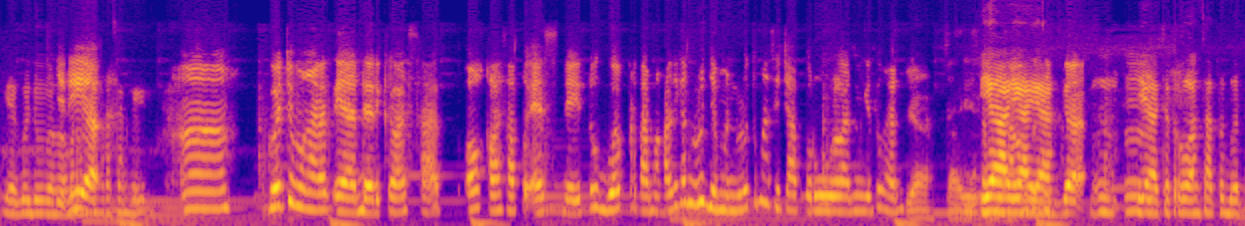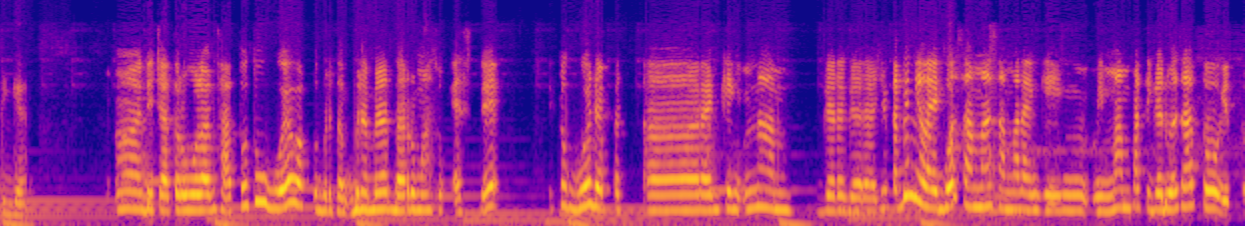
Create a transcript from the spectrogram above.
Ya gue juga Jadi ya- kayak gitu. Eh, gue cuma ngeliat ya dari kelas 1 oh kelas 1 SD itu gue pertama kali kan dulu zaman dulu tuh masih catur wulan gitu kan Ya. Iya, Satu iya, iya. tiga. Mm, Mm. Iya, caturwulan satu dua tiga. Eh, di catur wulan satu tuh gue waktu benar-benar baru masuk SD itu gue dapet eh, ranking 6 gara-garanya tapi nilai gue sama sama ranking 5 4 3 2 1 gitu.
